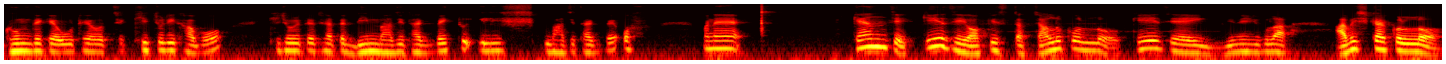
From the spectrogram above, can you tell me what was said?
ঘুম থেকে উঠে হচ্ছে খিচুড়ি খাব। খিচুড়িতে সাথে ডিম ভাজি থাকবে, একটু ইলিশ ভাজি থাকবে। ওফ মানে কেন যে, কে যে অফিসটা চালু করল, কে যে এই জিনিসগুলা আবিষ্কার করল,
